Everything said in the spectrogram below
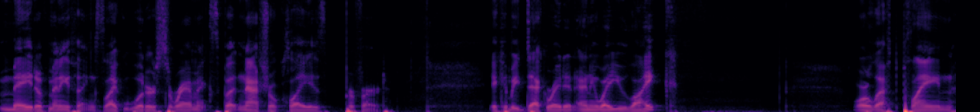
made of many things like wood or ceramics, but natural clay is preferred. It can be decorated any way you like or left plain,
